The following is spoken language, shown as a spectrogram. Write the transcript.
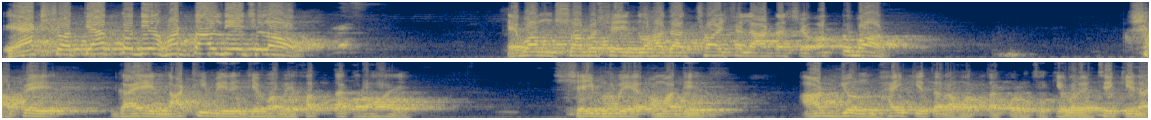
একশো তিয়াত্তর দিন হরতাল দিয়েছিল। এবং সর্বশেষ দু হাজার ছয় সালে আঠাশে অক্টোবর সাপে গায়ে লাঠি মেরে যেভাবে হত্যা করা হয় সেইভাবে আমাদের আটজন ভাইকে তারা হত্যা করেছে। কে বলে, ঠিক কিনা?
